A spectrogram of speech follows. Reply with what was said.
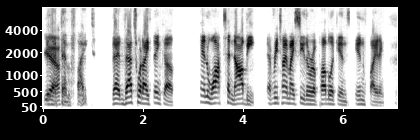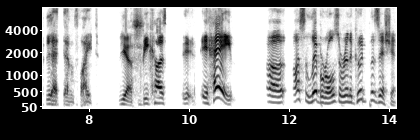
Yeah, let them fight. That that's what I think of. Ken Watanabe. Every time I see the Republicans infighting, let them fight. Yes, because it, it, hey, uh, us liberals are in a good position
